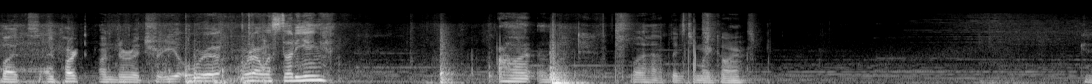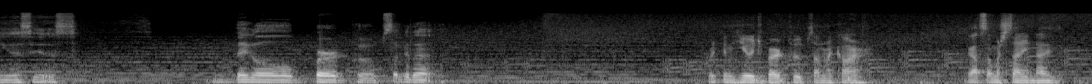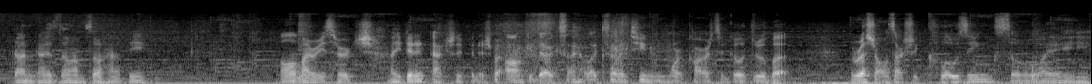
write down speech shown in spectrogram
but I parked under a tree over where I was studying. Oh, and look what happened to my car. Can you guys see this? Big old bird poops. Look at that. Freaking huge bird poops on my car. I got so much studying done, guys, though. I'm so happy. All my research. I didn't actually finish my Anki decks. I have like 17 more cars to go through, but the restaurant was actually closing, so I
